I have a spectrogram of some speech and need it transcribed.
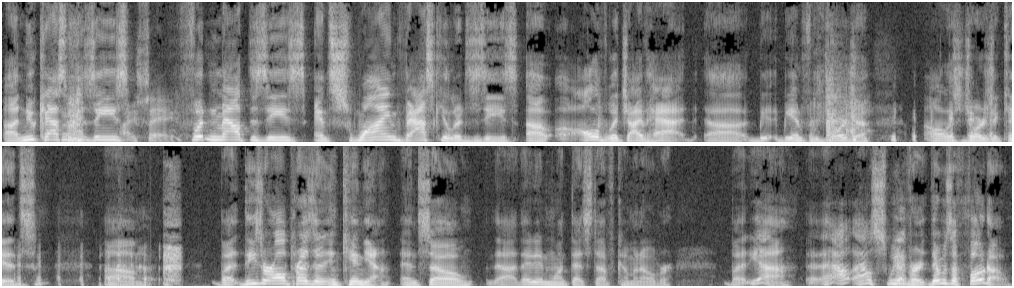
uh, Newcastle disease, I say. foot and mouth disease, and swine vesicular disease, uh, all of which I've had, uh, be, being from Georgia, all us Georgia kids but these are all present in Kenya, and so uh, they didn't want that stuff coming over. But yeah, how, how sweet of her! There was a photo,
